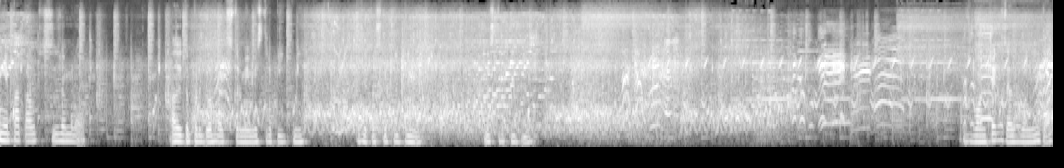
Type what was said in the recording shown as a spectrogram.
Nie, papał, ty si zomrel. Ale je to predlhé s tromi Mr. Píkmi. Takže proste pípmi. Mr. Pípy. Zvonček zazvoní, tak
